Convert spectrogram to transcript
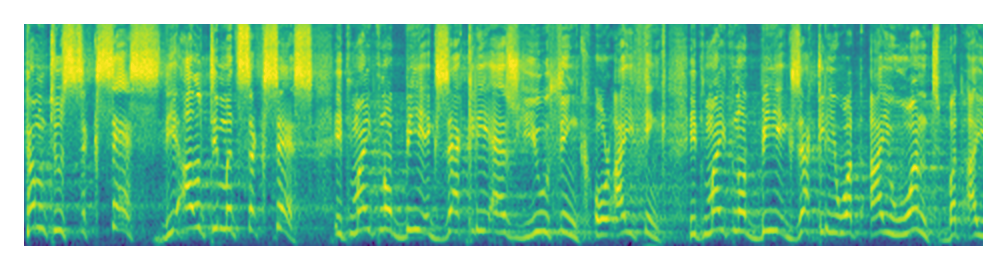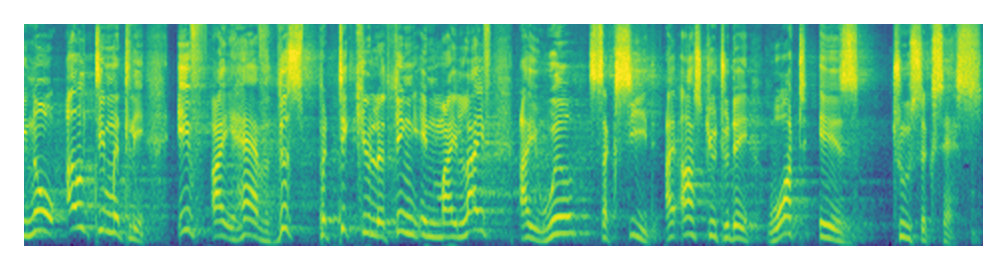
Come to success, the ultimate success. It might not be exactly as you think or I think. It might not be exactly what I want, but I know ultimately if I have this particular thing in my life, I will succeed. I ask you today, what is true success?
